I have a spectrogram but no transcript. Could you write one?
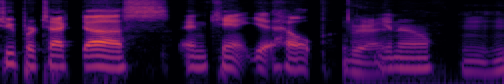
to protect us and can't get help, right. you know. mm-hmm.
